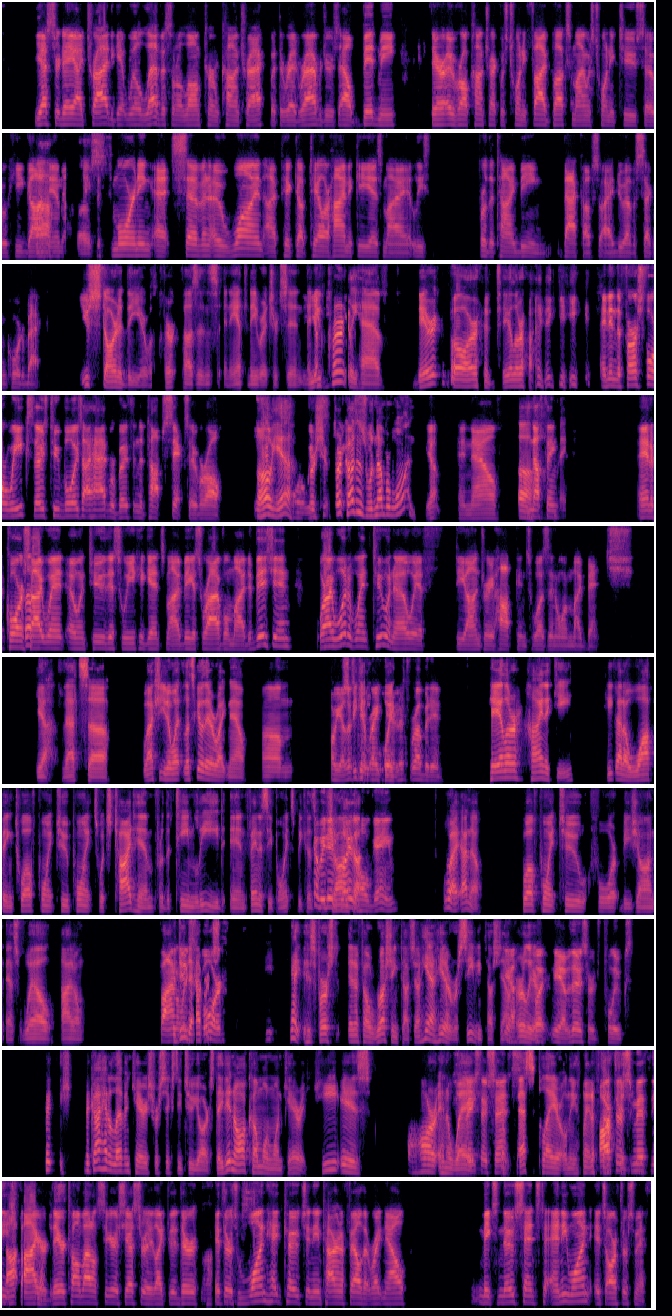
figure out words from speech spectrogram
Yesterday, I tried to get Will Levis on a long term contract, but the Red Ravagers outbid me. Their overall contract was 25 bucks. Mine was 22. So he got wow, him close. this morning at 701. I picked up Taylor Heinicke as my, at least for the time being, backup. So I do have a second quarterback. You started the year with Kirk Cousins and Anthony Richardson, and yep. you currently have Derek Carr and Taylor Heinicke. And in the first four weeks, those two boys I had were both in the top six overall. Oh yeah, for sure. Kirk Cousins was number one. Yep, and now oh, nothing. Man. And of course, I went 0 2 this week against my biggest rival in my division, where I would have went 2 0 if DeAndre Hopkins wasn't on my bench. Yeah, that's uh well actually, you know what? Let's go there right now. Um Oh yeah, let's get right there. Let's rub it in. Taylor Heinicke, he got a whopping 12.2 points, which tied him for the team lead in fantasy points because yeah, we Bijan didn't play got, the whole game. Right, I know. 12.2 for Bijan as well. I don't finally scored. Averaged, yeah, his first NFL rushing touchdown. He had, he had a receiving touchdown yeah, earlier. But yeah, but those are flukes. The, the guy had 11 carries for 62 yards. They didn't all come on one carry. He is far and away no sense. best player on the Atlanta Arthur Falcons. Smith needs fired. They were talking about on Sirius yesterday. Like there, if there's one head coach in the entire NFL that right now makes no sense to anyone, it's Arthur Smith.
